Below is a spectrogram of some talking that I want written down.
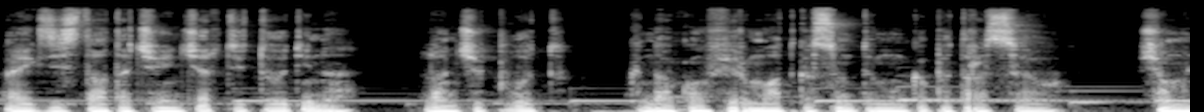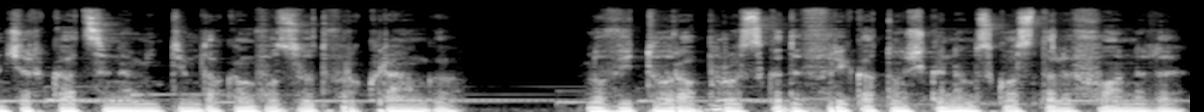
A existat acea incertitudine, la început, când am confirmat că suntem încă pe traseu și am încercat să ne amintim dacă am văzut vreo creangă. Lovitura bruscă de frică atunci când am scos telefoanele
